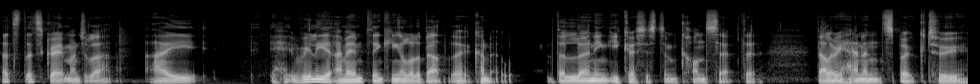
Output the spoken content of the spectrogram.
that's that's great, Manjula. I really I am thinking a lot about the kind of the learning ecosystem concept that Valerie Hannon spoke to,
